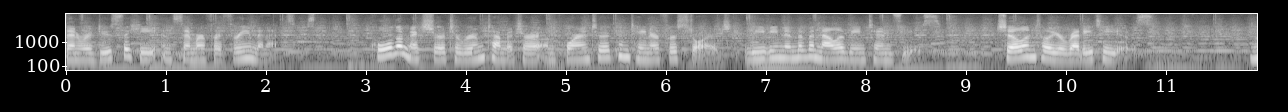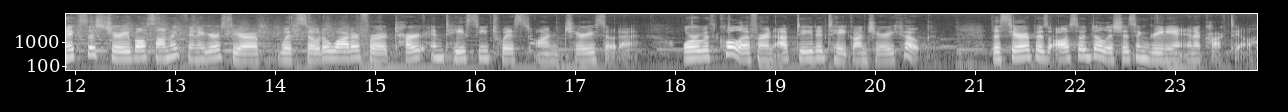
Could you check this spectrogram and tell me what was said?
then reduce the heat and simmer for three minutes. Cool the mixture to room temperature and pour into a container for storage, leaving in the vanilla bean to infuse. Chill until you're ready to use. Mix this cherry balsamic vinegar syrup with soda water for a tart and tasty twist on cherry soda, or with cola for an updated take on cherry coke. The syrup is also a delicious ingredient in a cocktail.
